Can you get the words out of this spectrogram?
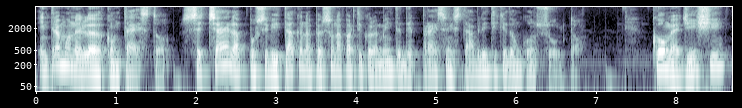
entriamo nel contesto. Se c'è la possibilità che una persona particolarmente depressa e instabile ti chieda un consulto, come agisci?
